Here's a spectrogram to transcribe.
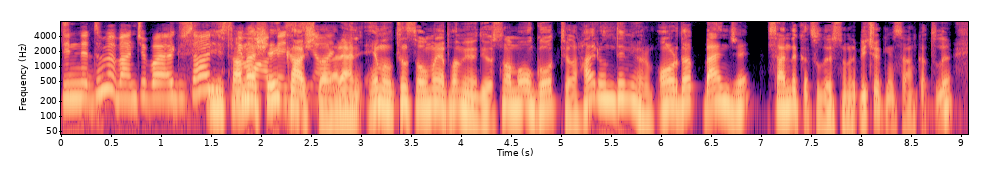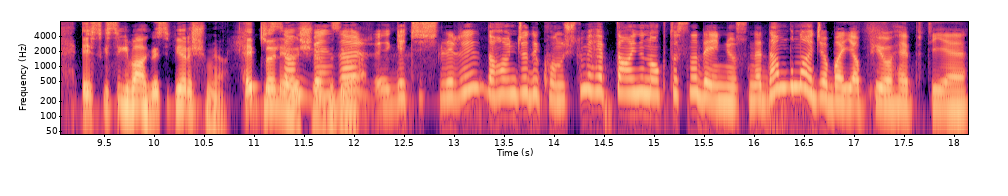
dinledim ve bence baya güzel bir İnsanlar şey karşılar yani. Hamilton savunma yapamıyor diyorsun ama o GOAT diyorlar. Hayır onu demiyorum. Orada bence sen de katılıyorsun. Birçok insan katılıyor. Eskisi gibi agresif yarışmıyor. Hep böyle yarışıyor benzer e, geçişleri daha önce de konuştum ve hep de aynı noktasına değiniyorsun. Neden bunu acaba yapıyor hep diye.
